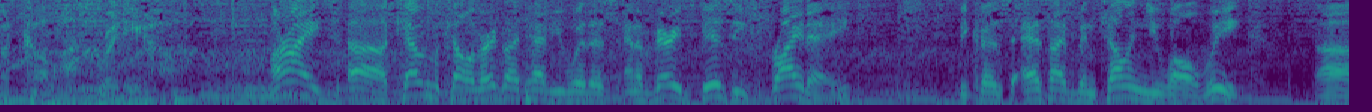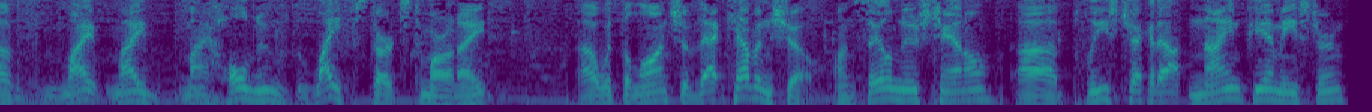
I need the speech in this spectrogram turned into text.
McCullough Radio. All right, uh, Kevin McCullough, very glad to have you with us, and a very busy Friday because, as I've been telling you all week, uh, my my my whole new life starts tomorrow night uh, with the launch of that Kevin show on Salem News Channel. Uh, please check it out, 9 p.m. Eastern.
